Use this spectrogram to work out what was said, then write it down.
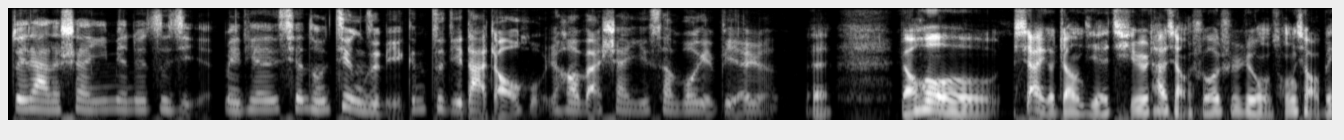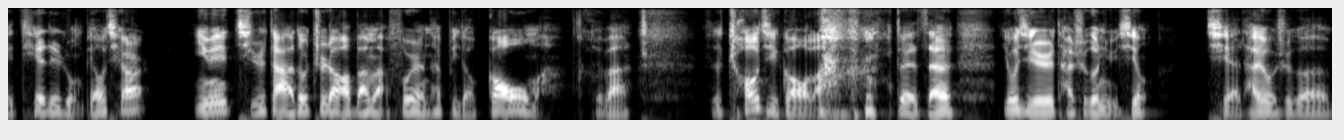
最大的善意面对自己，每天先从镜子里跟自己打招呼，然后把善意散播给别人。对，然后下一个章节其实他想说是这种从小被贴这种标签儿，因为其实大家都知道奥巴马夫人她比较高嘛，对吧？超级高了，对，在尤其是她是个女性，且她又是个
